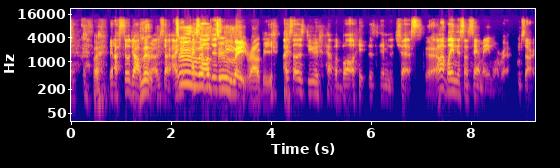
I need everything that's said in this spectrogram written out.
yeah, but I still drop. him, bro. I'm sorry. I, too I saw little, this too dude, late, Robby. I saw this dude have a ball hit this, him in the chest. I'm not blaming this on Sam anymore, bro. I'm sorry.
